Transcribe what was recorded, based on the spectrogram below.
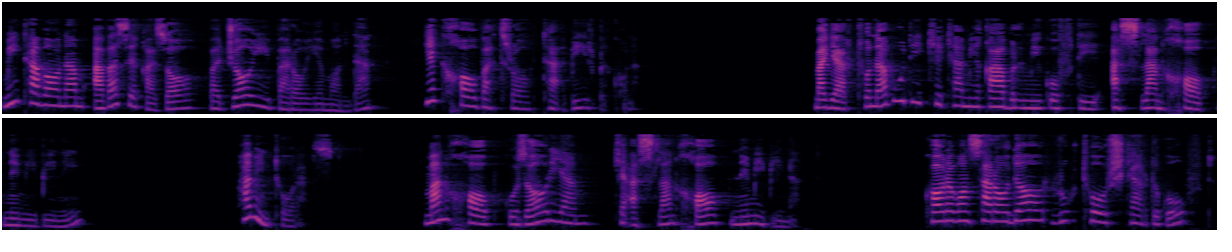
می توانم عوض غذا و جایی برای ماندن یک خوابت را تعبیر بکنم. مگر تو نبودی که کمی قبل می گفتی اصلا خواب نمی بینی؟ همین طور است. من خواب گذاریم که اصلا خواب نمی بیند. کاروان سرادار رو ترش کرد و گفت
